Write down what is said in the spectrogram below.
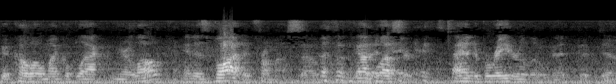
Coho Michael Black Merlot and has bought it from us. So God bless her. I had to berate her a little bit, but uh,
